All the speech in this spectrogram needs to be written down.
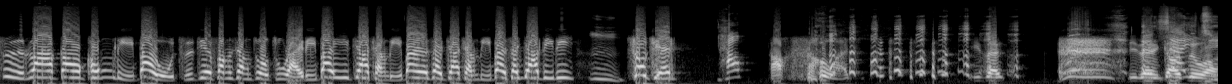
四拉高空，礼拜五直接方向做出来，礼拜一加强，礼拜二再加强，礼拜三压低低，嗯，收钱。好，好，收完。医生，医生，你告诉我，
